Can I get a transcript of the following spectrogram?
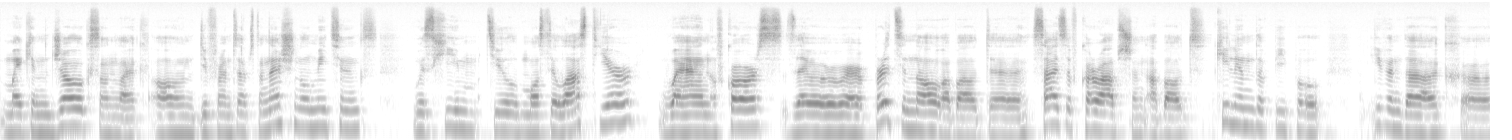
making jokes on like on different international meetings with him till mostly last year when of course they were pretty know about the size of corruption about killing the people even the uh,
